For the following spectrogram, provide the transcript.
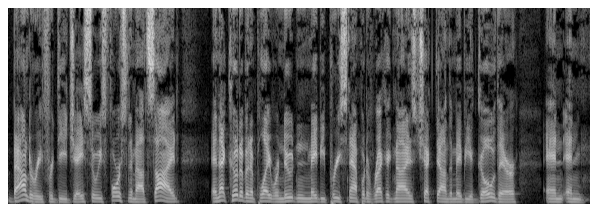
boundary for DJ, so he's forcing him outside. And that could have been a play where Newton maybe pre snap would have recognized, checked down to maybe a go there, and and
